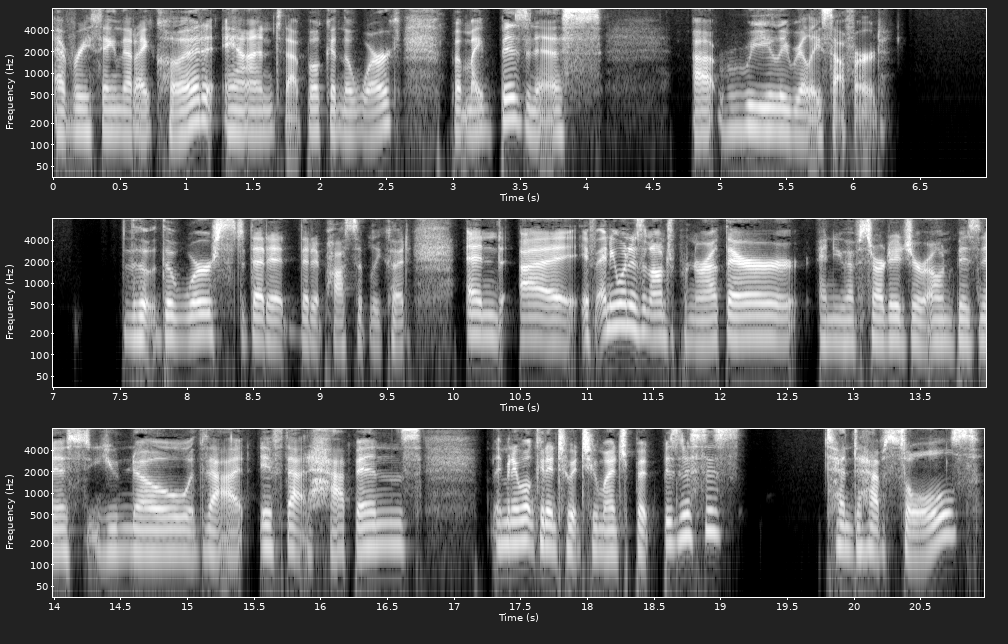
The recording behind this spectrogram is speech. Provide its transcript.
everything that I could and that book and the work, but my business, uh, really, really suffered. The, the worst that it that it possibly could. And uh, if anyone is an entrepreneur out there and you have started your own business you know that if that happens i mean i won't get into it too much but businesses tend to have souls.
